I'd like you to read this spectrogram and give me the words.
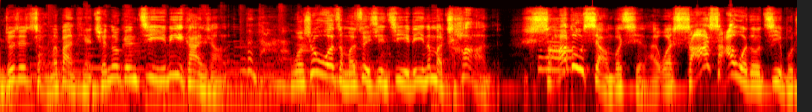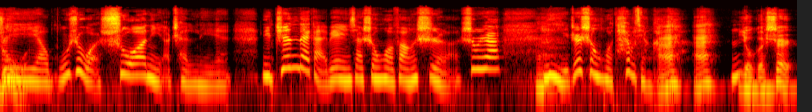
你说这整了半天，全都跟记忆力干上了。那当然，我说我怎么最近记忆力那么差呢？啥都想不起来，我啥啥我都记不住啊。哎呀，不是我说你啊，陈林，你真得改变一下生活方式了，是不是？你这生活太不健康了。哎哎，有个事儿，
